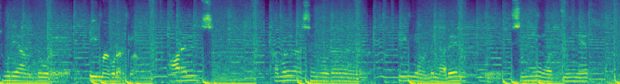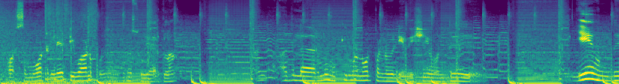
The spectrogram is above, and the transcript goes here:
சூர்யா வந்து ஒரு டீமாக கூட இருக்கலாம். ஆரல்ஸ் கமல்ஹாசனோட டீமில் வந்து நிறைய senior or junior or somewhat ரிலேட்டிவான பொசிஷன் கூட சூர்யா இருக்கலாம். அதில் ரொம்ப முக்கியமாக நோட் பண்ண வேண்டிய விஷயம் வந்து ஏன் வந்து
